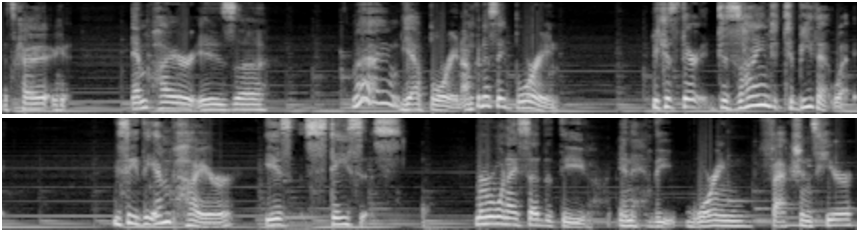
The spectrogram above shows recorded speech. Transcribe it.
It's kind of Empire is uh yeah, boring. I'm to say boring because they're designed to be that way. You see, the Empire is stasis. Remember when I said that the in the warring factions here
